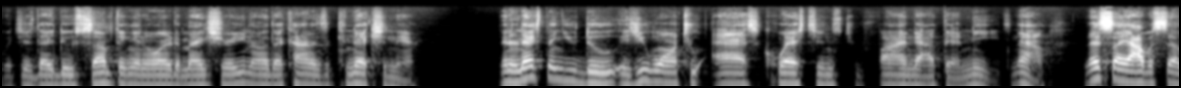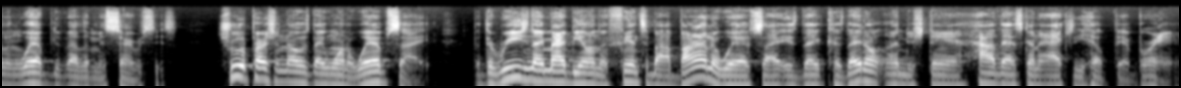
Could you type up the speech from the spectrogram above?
which is they do something in order to make sure, you know, there kind of is a connection there. Then the next thing you do is you want to ask questions to find out their needs. Now, let's say I was selling web development services. True, a person knows they want a website, but the reason they might be on the fence about buying a website is that because they don't understand how that's going to actually help their brand.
